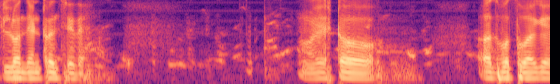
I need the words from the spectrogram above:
ಇಲ್ಲೊಂದು ಎಂಟ್ರೆನ್ಸ್ ಇದೆ. ಎಷ್ಟು ಅದ್ಭುತವಾಗಿ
